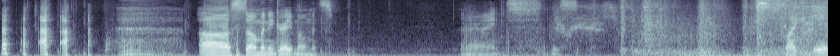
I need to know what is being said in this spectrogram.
oh, so many great moments. Alright, let me see. It's like it.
